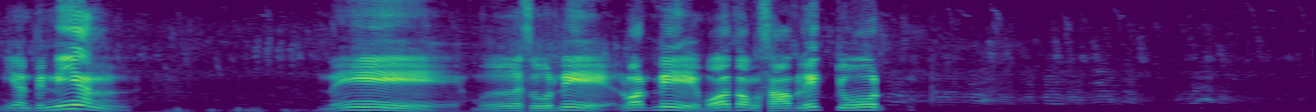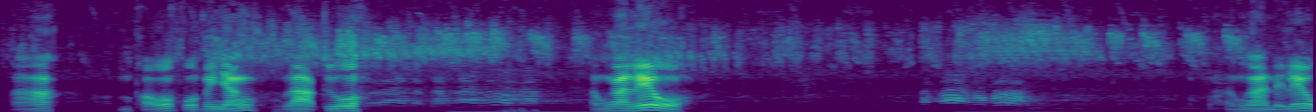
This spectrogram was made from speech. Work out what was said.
เนียนเป็นเนียน นี่ มือสูตรนี่รถนี่บ่ต้องสาบเล็กจูดอะเผาผมเป็นยังลากอยู่ ทำงานเร็วทำงานได้เร็ว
